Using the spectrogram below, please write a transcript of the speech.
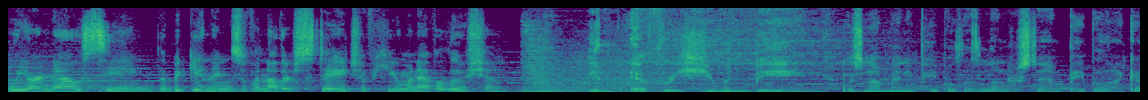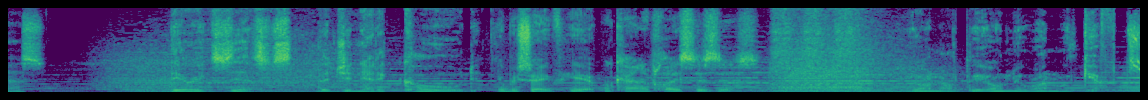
we are now seeing the beginnings of another stage of human evolution. In every human being, There's not many people that'll understand people like us. there exists the genetic code You'll be safe here. What kind of place is this? You're not the only one with gifts.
